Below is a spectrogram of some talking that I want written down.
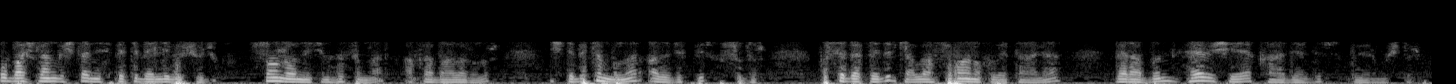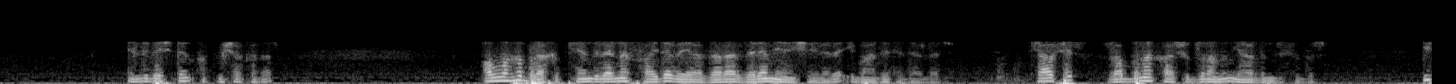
o başlangıçta nispeti belli bir çocuk, sonra onun için hısımlar, akrabalar olur. İşte bütün bunlar azıcık bir sudur. Bu sebepledir ki Allah subhanahu ve teala ve Rabbin her şeye kadirdir buyurmuştur. 55'ten 60'a kadar Allah'ı bırakıp kendilerine fayda veya zarar veremeyen şeylere ibadet ederler. Kafir Rabbine karşı duranın yardımcısıdır. Biz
